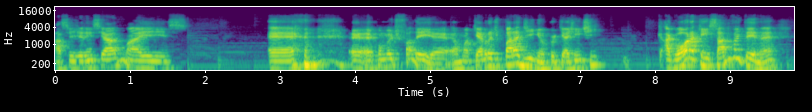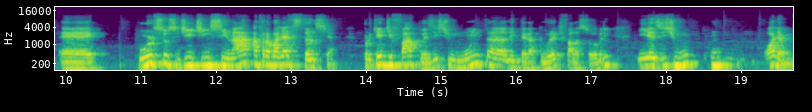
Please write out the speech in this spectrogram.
a ser gerenciado, mas é, é, é, como eu te falei, é, é, uma quebra de paradigma, porque a gente agora, quem sabe, vai ter, né? É, cursos de te ensinar a trabalhar à distância. Porque, de fato, existe muita literatura que fala sobre, e existe muito. Um, olha,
